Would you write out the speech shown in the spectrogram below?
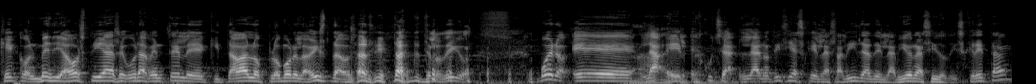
que con media hostia seguramente le quitaban los plomos de la vista. O sea, directamente te lo digo. Bueno, eh, la- el- escucha, la noticia es que la salida del avión ha sido discreta.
